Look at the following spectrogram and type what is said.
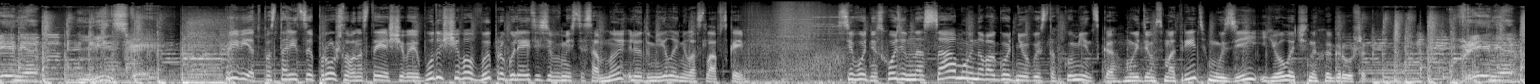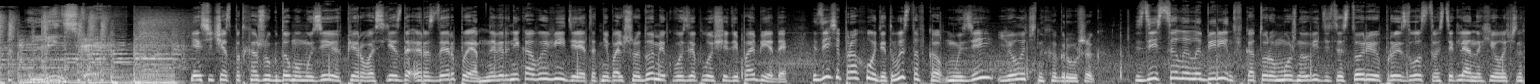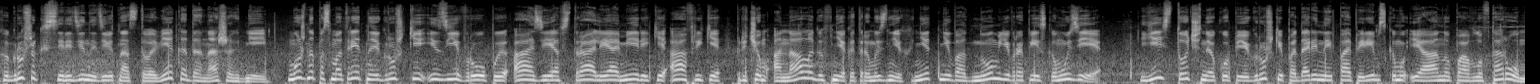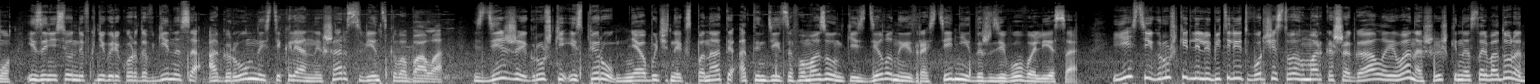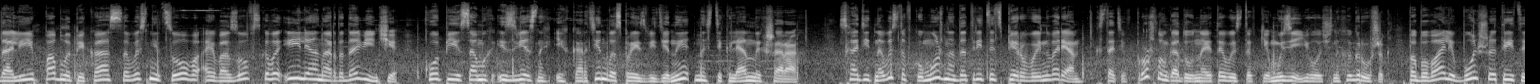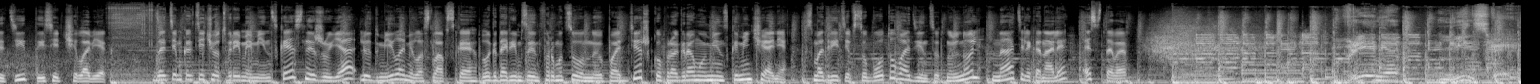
Время Минское. Привет! По столице прошлого, настоящего и будущего вы прогуляетесь вместе со мной, Людмилой Милославской. Сегодня сходим на самую новогоднюю выставку Минска. Мы идем смотреть музей елочных игрушек. Время Минское. Я сейчас подхожу к дому-музею первого съезда РСДРП. Наверняка вы видели этот небольшой домик возле площади Победы. Здесь и проходит выставка «Музей елочных игрушек». Здесь целый лабиринт, в котором можно увидеть историю производства стеклянных елочных игрушек с середины 19 века до наших дней. Можно посмотреть на игрушки из Европы, Азии, Австралии, Америки, Африки. Причем аналогов некоторым из них нет ни в одном европейском музее. Есть точная копия игрушки, подаренной папе римскому Иоанну Павлу II и занесенный в Книгу рекордов Гиннесса огромный стеклянный шар с Венского бала. Здесь же игрушки из Перу, необычные экспонаты от индейцев Амазонки, сделанные из растений дождевого леса. Есть игрушки для любителей творчества Марка Шагала, Ивана Шишкина, Сальвадора Дали, Пабло Пикассо, Васнецова, Айвазовского и Леонардо да Винчи. Копии самых известных их картин воспроизведены на стеклянных шарах. Сходить на выставку можно до 31 января. Кстати, в прошлом году на этой выставке «Музей елочных игрушек» побывали больше 30 тысяч человек. Затем, как течет время Минское, слежу я, Людмила Милославская. Благодарим за информационную поддержку программу «Минск-Минчане». Смотрите в субботу в 11.00 на телеканале СТВ. Время Минское.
